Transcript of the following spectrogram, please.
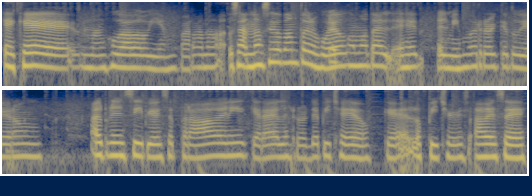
Es que no han jugado bien para nada. O sea, no ha sido tanto el juego como tal, es el, mismo error que tuvieron al principio y se esperaba venir, que era el error de picheo, que los pitchers a veces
